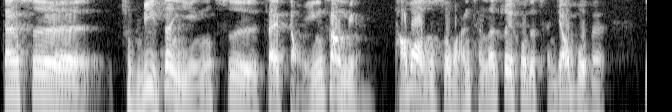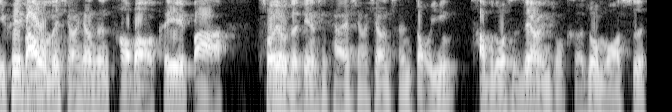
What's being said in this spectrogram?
但是主力阵营是在抖音上面，淘宝只是完成了最后的成交部分。你可以把我们想象成淘宝，可以把所有的电视台想象成抖音，差不多是这样一种合作模式。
